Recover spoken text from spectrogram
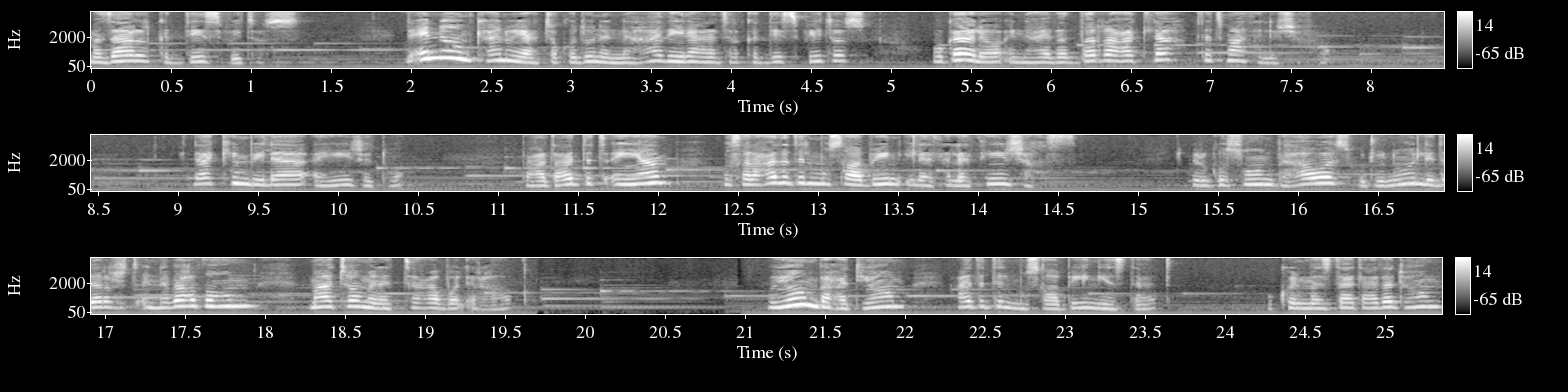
مزار القديس فيتوس. لأنهم كانوا يعتقدون أن هذه لعنة القديس فيتوس وقالوا إنها إذا تضرعت له بتتماثل للشفاء لكن بلا أي جدوى. بعد عدة أيام وصل عدد المصابين إلى ثلاثين شخص. يرقصون بهوس وجنون لدرجة أن بعضهم ماتوا من التعب والإرهاق. ويوم بعد يوم عدد المصابين يزداد وكل ما ازداد عددهم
